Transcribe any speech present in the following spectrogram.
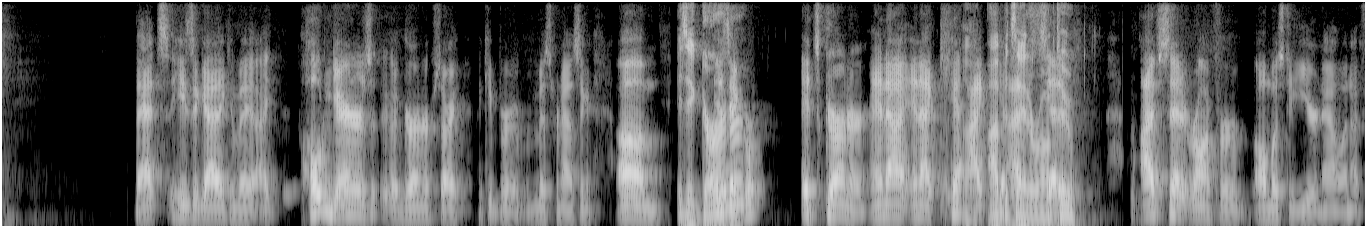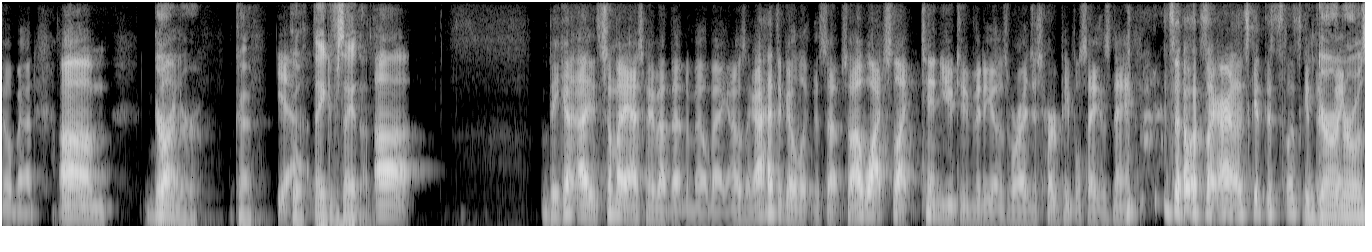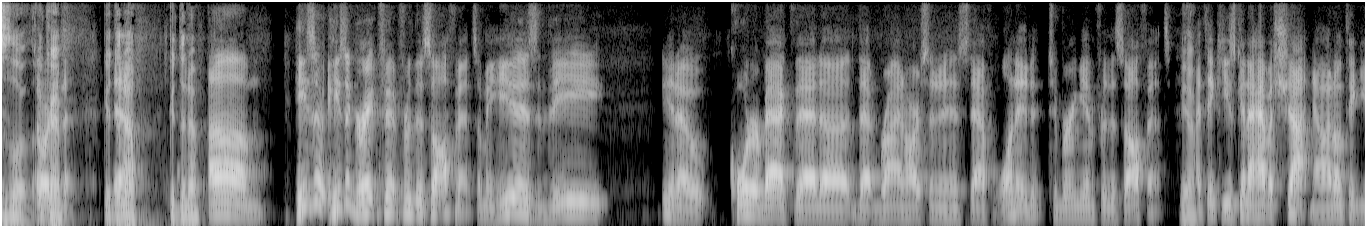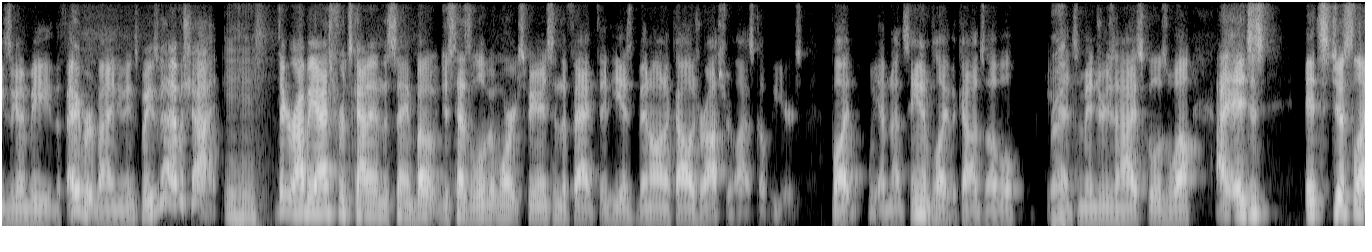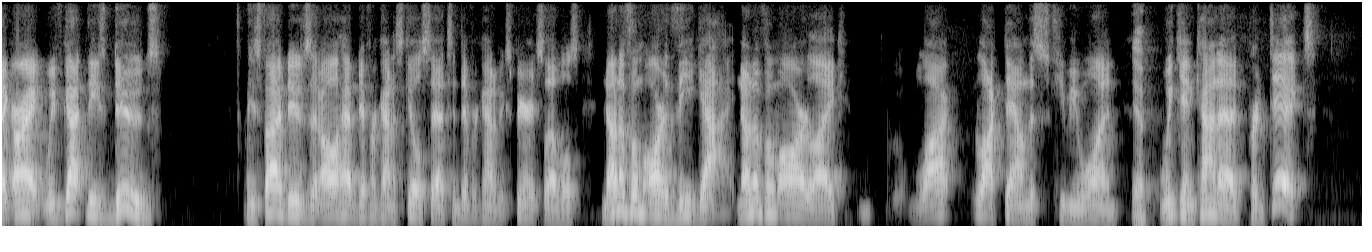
That's he's a guy that can. I, Holden Geriner's uh, Geriner. Sorry, I keep mispronouncing it. Um, is it Geriner? it's Geriner, and I and I can't. Oh, I, I've been saying it wrong too. It, I've said it wrong for almost a year now, and I feel bad. Um, Geriner. But, okay. Yeah. Cool. Thank you for saying that. Uh, because I, somebody asked me about that in the mailbag, and I was like, I had to go look this up. So I watched like ten YouTube videos where I just heard people say his name. so I was like, all right, let's get this. Let's get this. Geriner was okay. Good to yeah. know. Good to know. Um, he's a he's a great fit for this offense. I mean, he is the you know quarterback that uh, that Bryan Harsin and his staff wanted to bring in for this offense. Yeah. I think he's going to have a shot. Now, I don't think he's going to be the favorite by any means, but he's going to have a shot. Mm-hmm. I think Robbie Ashford's kind of in the same boat, just has a little bit more experience in the fact that he has been on a college roster the last couple years. But we have not seen him play at the college level. He right. had some injuries in high school as well. I it just it's just like, all right, we've got these dudes these five dudes that all have different kind of skill sets and different kind of experience levels. None of them are the guy. None of them are like lock lockdown, this is QB1. Yeah. We can kind of predict,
